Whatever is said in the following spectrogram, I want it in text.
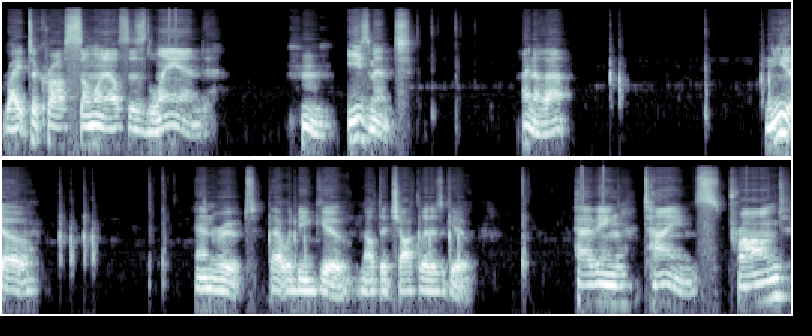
Right to cross someone else's land. Hmm. Easement. I know that. Nido. And root. That would be goo. Melted chocolate is goo. Having tines. Pronged.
